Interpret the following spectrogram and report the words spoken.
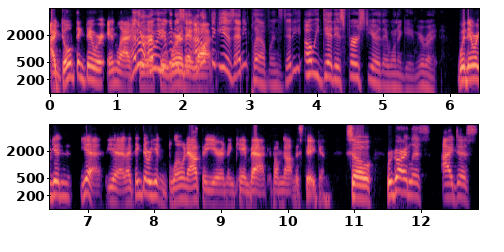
I don't think they were in last I year. I, they were, say, they I lost. don't think he has any playoff wins, did he? Oh, he did. His first year, they won a game. You're right. Well, they were getting yeah, yeah, and I think they were getting blown out the year and then came back, if I'm not mistaken. So regardless, I just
